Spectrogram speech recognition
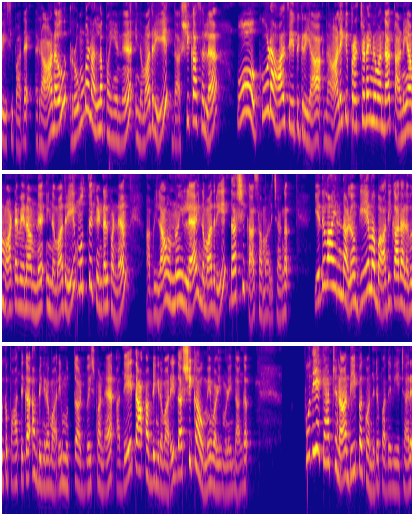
பேசி பார்த்தேன். ராணவ் ரொம்ப நல்ல பையன்னு இந்த மாதிரி தர்ஷிகா சொல்ல ஓ கூட ஆள் சேர்த்துக்கிறியா? நாளைக்கு பிரச்சனைன்னு வந்தால் தனியாக மாட்ட வேணாம்னு இந்த மாதிரி முத்து கிண்டல் பண்ணேன். அப்படிலாம் ஒன்றும் இல்லை இந்த மாதிரி தர்ஷிகா சமாளிச்சாங்க. எதுவாக இருந்தாலும் கேமை பாதிக்காத அளவுக்கு பார்த்துக்க அப்படிங்கிற மாதிரி முத்து அட்வைஸ் பண்ண அதே தான் அப்படிங்கிற மாதிரி தர்ஷிகாவுமே வழிமொழிந்தாங்க. புதிய கேப்டனாக தீபக் வந்துட்டு பதவியேற்றாரு.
